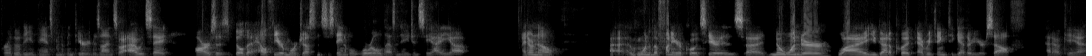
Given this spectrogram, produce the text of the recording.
further the advancement of interior design. So I would say ours is build a healthier, more just and sustainable world as an agency. I uh, I don't know uh, one of the funnier quotes here is uh, no wonder why you got to put everything together yourself at IKEA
